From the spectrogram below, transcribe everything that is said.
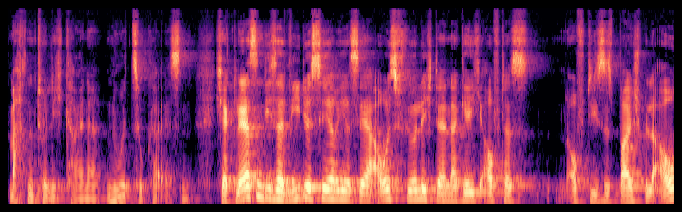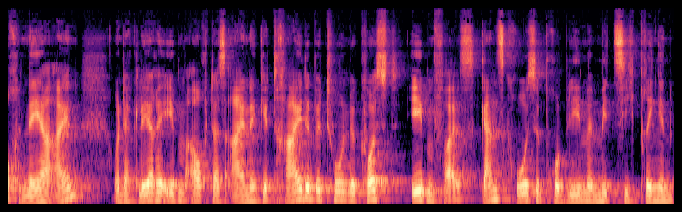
Macht natürlich keiner nur Zucker essen. Ich erkläre es in dieser Videoserie sehr ausführlich, denn da gehe ich auf das auf dieses Beispiel auch näher ein und erkläre eben auch, dass eine getreidebetonte Kost ebenfalls ganz große Probleme mit sich bringen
